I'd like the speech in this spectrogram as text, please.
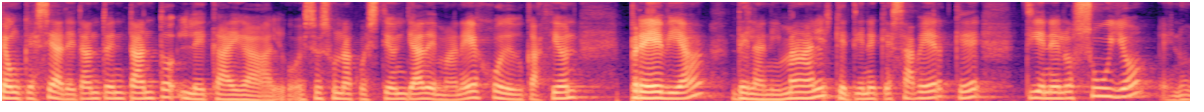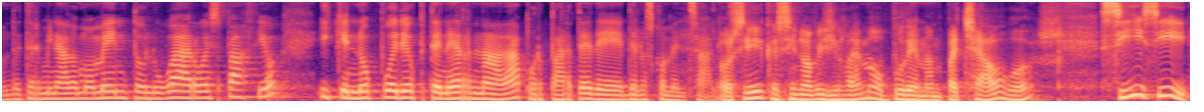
que aunque sea de tanto en tanto le caiga algo. Eso es una cuestión ya de manejo, de educación previa del animal que tiene que saber que tiene lo suyo en un determinado momento, lugar o espacio y que no puede obtener nada por parte de, de los comensales. O sigui que si no vigilem el podem empatxar el gos. Sí, sí,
